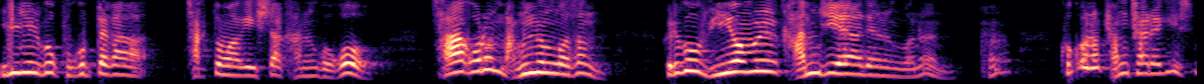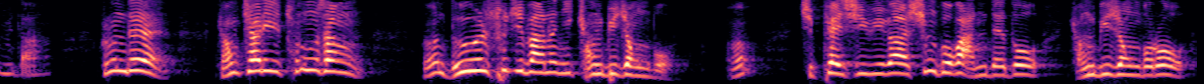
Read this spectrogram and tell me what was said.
119 구급대가 작동하기 시작하는 거고 사고를 막는 것은 그리고 위험을 감지해야 되는 거는 어? 그거는 경찰에게 있습니다. 그런데 경찰이 통상 어? 늘 수집하는 이 경비 정보, 어? 집회 시위가 신고가 안 돼도 경비 정보로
